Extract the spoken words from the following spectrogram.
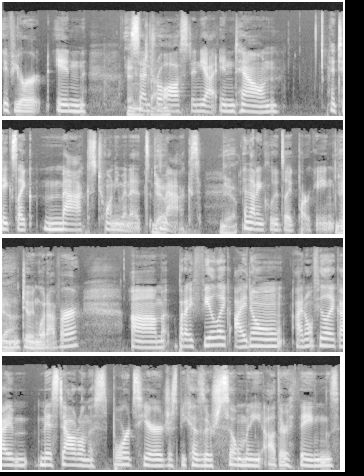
if you're in, in central town. Austin, yeah, in town, it takes like max 20 minutes, yep. max. Yeah. And that includes like parking yeah. and doing whatever. Um, but I feel like I don't I don't feel like I missed out on the sports here just because there's so many other things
